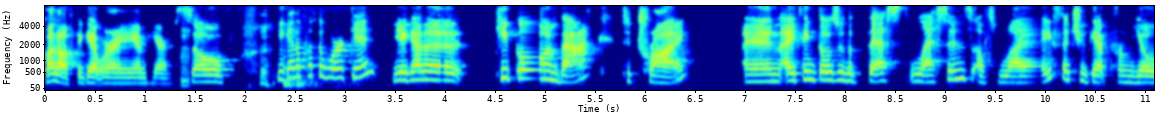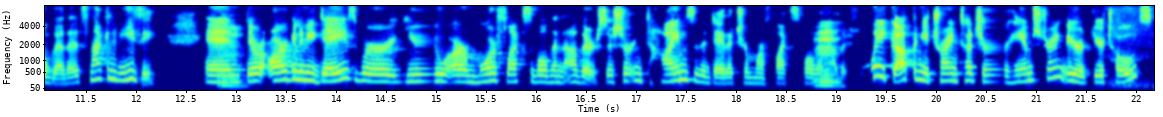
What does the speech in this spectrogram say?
butt off to get where I am here. Mm. So you got to put the work in. You got to keep going back to try. And I think those are the best lessons of life that you get from yoga. That it's not going to be easy. And mm. there are going to be days where you are more flexible than others. There's certain times of the day that you're more flexible than mm. others. You wake up and you try and touch your hamstring, your your toes,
